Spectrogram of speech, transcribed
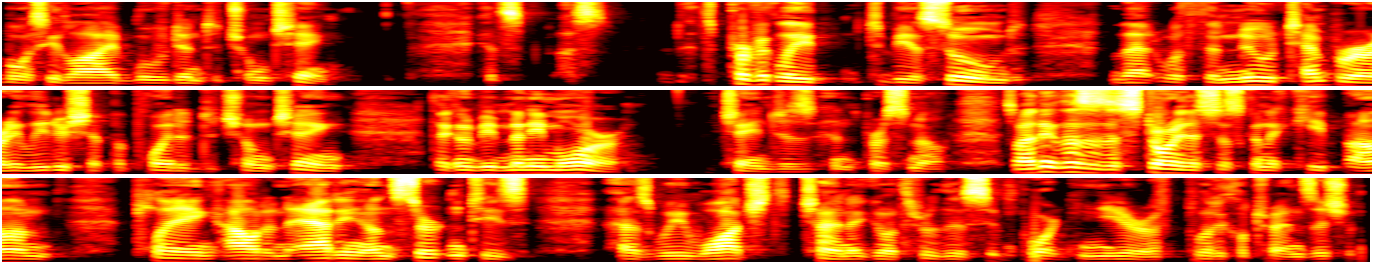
Bo Xilai moved into Chongqing. It's, it's perfectly to be assumed that with the new temporary leadership appointed to Chongqing, there are going to be many more changes in personnel. So I think this is a story that's just going to keep on playing out and adding uncertainties as we watch China go through this important year of political transition.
